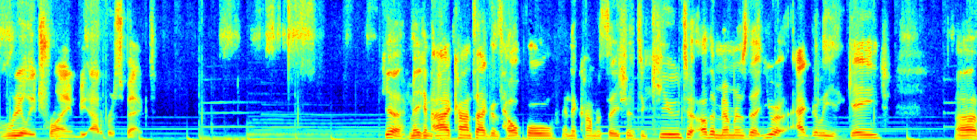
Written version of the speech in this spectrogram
really trying to be out of respect. yeah, making eye contact is helpful in the conversation to cue to other members that you are actively engaged. Uh,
